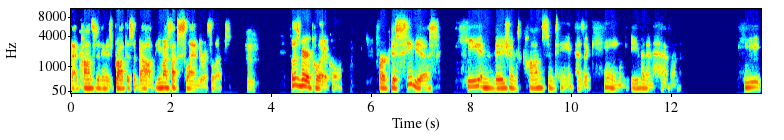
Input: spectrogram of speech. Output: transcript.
that Constantine has brought this about, you must have slanderous lips. Hmm. So this is very political. For Eusebius, he envisions Constantine as a king even in heaven. He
